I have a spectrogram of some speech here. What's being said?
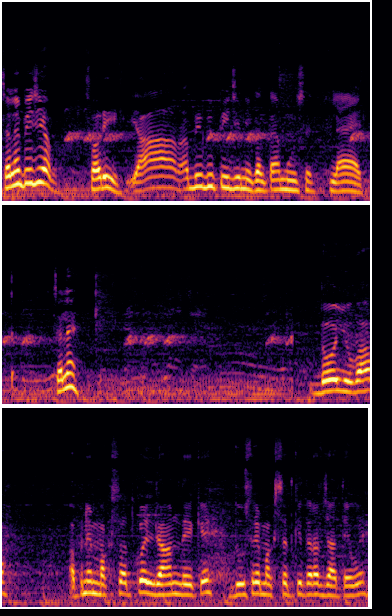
चलें पीजी अब? सॉरी यार, अभी भी पीजी निकलता है मुँह से। फ्लैट चलें? दो युवा अपने मकसद को इल्ज़ाम देके दूसरे मकसद की तरफ़ जाते हुए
